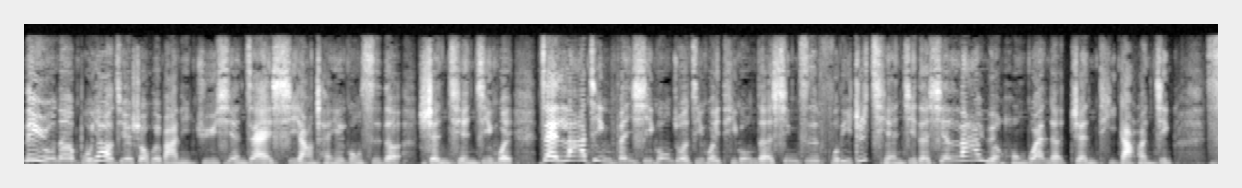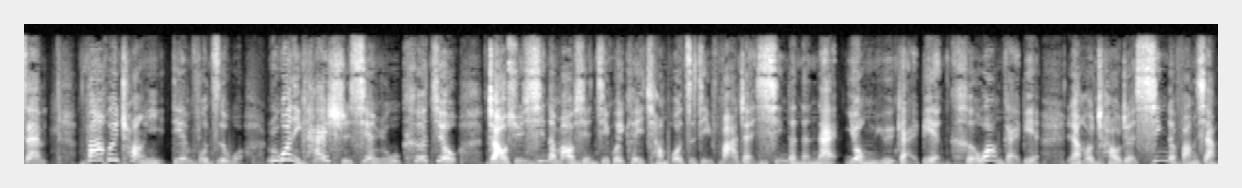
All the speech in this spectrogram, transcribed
例如呢，不要接受会把你局限在夕阳产业公司的升迁机会，在拉近分析工作机会提供的薪资福利之前，记得先拉远宏观的整体大环境。三，发挥创意，颠覆自我。如果你开始陷入窠臼，找寻新的冒险机会，可以强迫自己发展新的能耐，勇于改变，渴望改变，然后朝着新的方向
